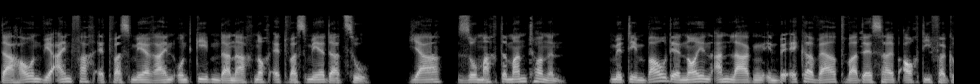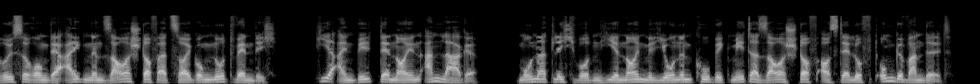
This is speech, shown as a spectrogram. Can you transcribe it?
da hauen wir einfach etwas mehr rein und geben danach noch etwas mehr dazu. Ja, so machte man Tonnen. Mit dem Bau der neuen Anlagen in Beeckerwert war deshalb auch die Vergrößerung der eigenen Sauerstofferzeugung notwendig. Hier ein Bild der neuen Anlage. Monatlich wurden hier 9 Millionen Kubikmeter Sauerstoff aus der Luft umgewandelt.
